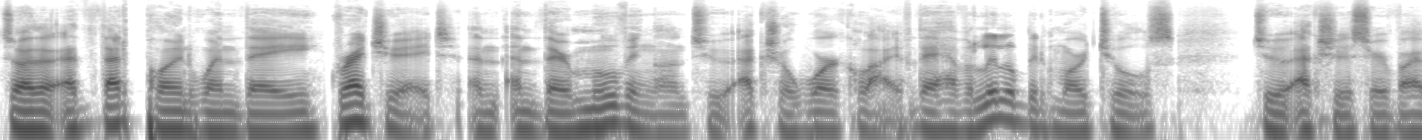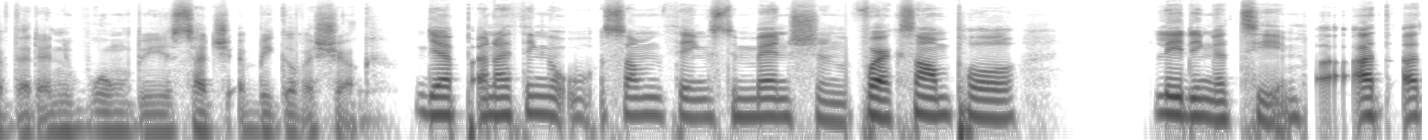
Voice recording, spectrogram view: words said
So that at that point, when they graduate and, and they're moving on to actual work life, they have a little bit more tools to actually survive that and it won't be such a big of a shock. Yep. And I think some things to mention, for example, leading a team. I, I,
